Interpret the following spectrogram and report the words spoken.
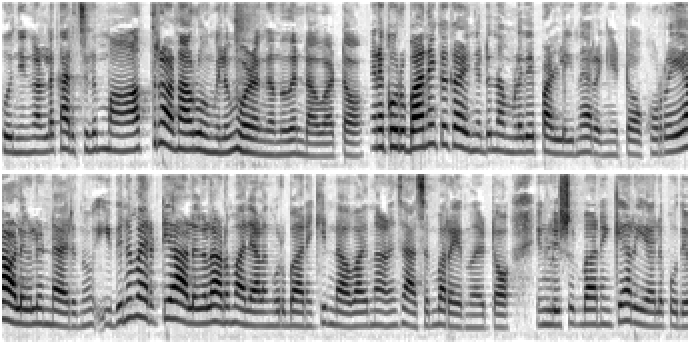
കുഞ്ഞുങ്ങളുടെ കരച്ചിൽ മാത്രമാണ് ആ റൂമിൽ മുഴങ്ങുന്നത് ഉണ്ടാവുക കേട്ടോ. അങ്ങനെ കുർബാനയൊക്കെ കഴിഞ്ഞിട്ട് നമ്മളിതേ പള്ളിയിൽ നിന്ന് ഇറങ്ങിട്ടോ കുറേ ആളുകൾ ഉണ്ടായിരുന്നു ഇതിന് മിരട്ടിയ ആളുകളാണ് മലയാളം കുർബാനയ്ക്ക് ഉണ്ടാവുക എന്നാണ് ചാച്ചൻ പറയുന്നത് കേട്ടോ. ഇംഗ്ലീഷ് കുർബാനയ്ക്ക് അറിയാലോ പുതിയ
